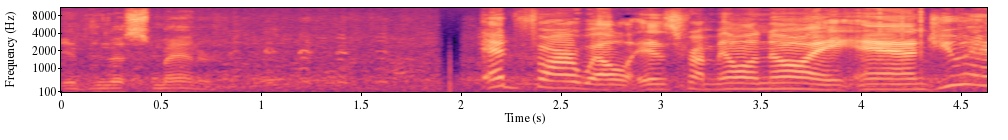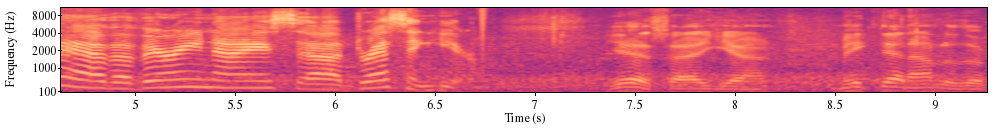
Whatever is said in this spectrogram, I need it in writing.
in this manner. Ed Farwell is from Illinois, and you have a very nice uh, dressing here. Yes, I uh, make that out of the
